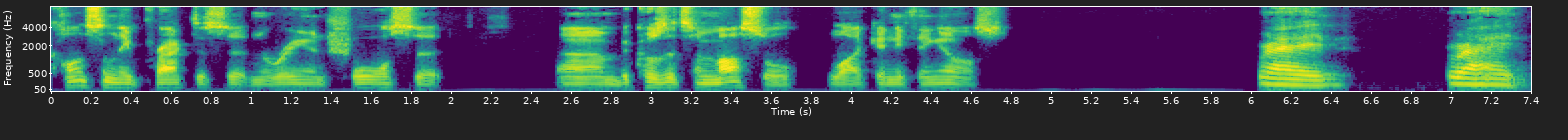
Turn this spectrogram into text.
constantly practice it and reinforce it um, because it's a muscle like anything else. Right, right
